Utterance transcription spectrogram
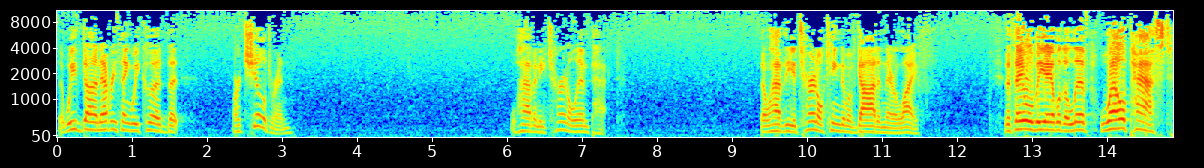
that we've done everything we could that our children will have an eternal impact that will have the eternal kingdom of God in their life. That they will be able to live well past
